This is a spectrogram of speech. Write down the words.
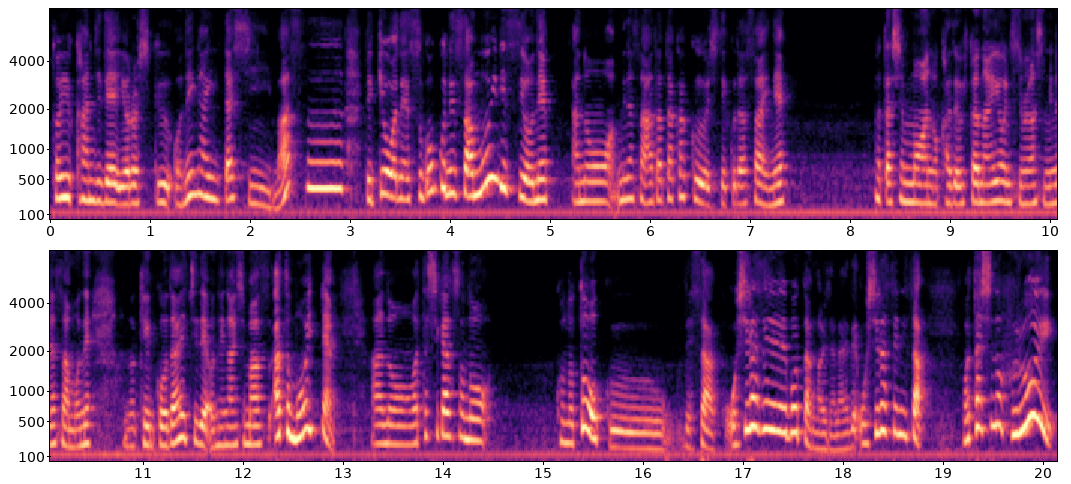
という感じでよろしくお願いいたします。で今日はねすごくね寒いですよね。あの皆さん暖かくしてくださいね。私もあの風邪をひかないようにしてます。皆さんもね、あの健康第一でお願いします。あともう一点、あの私がそのこのトークでさ、お知らせボタンがあるじゃない？で、お知らせにさ、私の古い、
